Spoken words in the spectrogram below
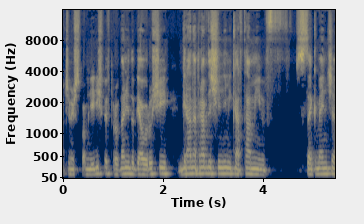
o czym już wspomnieliśmy, w porównaniu do Białorusi gra naprawdę silnymi kartami w segmencie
